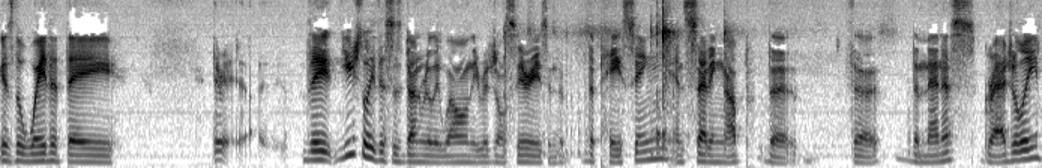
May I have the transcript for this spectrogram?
is the way that they they they usually this is done really well in the original series and the, the pacing and setting up the the the menace gradually.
